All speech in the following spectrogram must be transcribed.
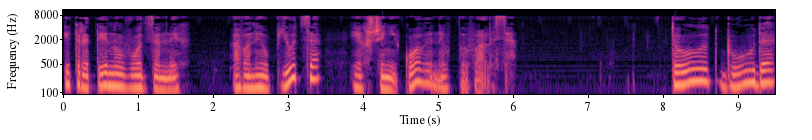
і третину вод земних, а вони уп'ються, як ще ніколи не впивалися. Тут буде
